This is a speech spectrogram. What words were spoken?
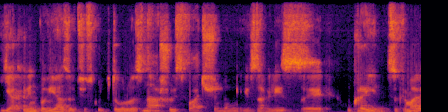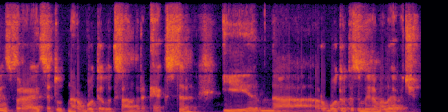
як він пов'язує цю скульптуру з нашою спадщиною і, взагалі, з е, України. Зокрема, він спирається тут на роботи Олександра Екстер і на роботу Казимира Малевича.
